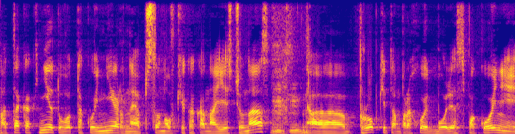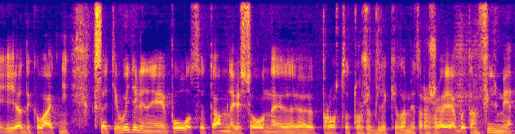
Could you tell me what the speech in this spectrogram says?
А так как нету вот такой нервной обстановки, как она есть у нас, а, пробки там проходят более спокойнее и адекватней. Кстати, выделенные полосы там нарисованы э, просто тоже для километража, и об этом фильме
